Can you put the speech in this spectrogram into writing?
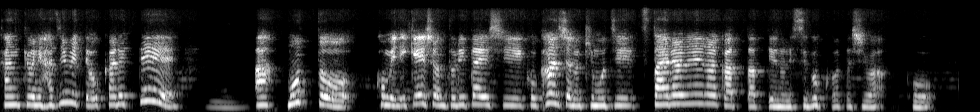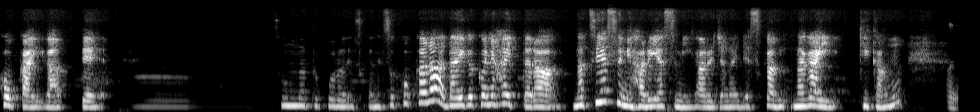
環境に初めて置かれてうん。あもっとコミュニケーション取りたいしこう感謝の気持ち伝えられなかったっていうのにすごく私はこう後悔があってそんなところですかね。そこから大学に入ったら夏休み春休みがあるじゃないですか。長い期間、はい。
